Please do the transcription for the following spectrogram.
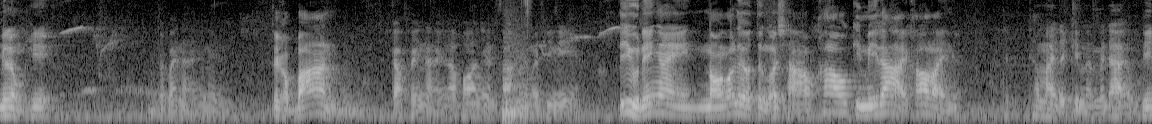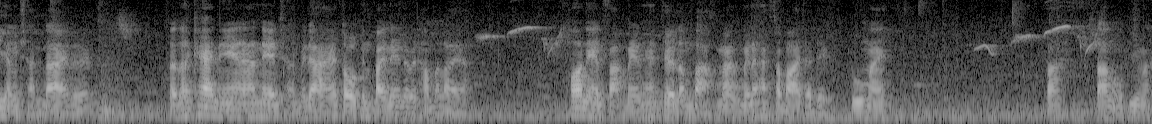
มีอะไรของพี่ จะไปไหนเนนจะกลับบ้านกลับไปไหนแล้วพ่อเนนฝากเนนไว้ที่นี่จะอยู่ได้ไง น้องก็เร็วตื่นก็เช้าข้าวก็กินไม่ได้ข้าวอะไรเนี่ยทำไมจะกินมันไม่ได้หรอพี่ยังฉันได้เลย แต่ถ้าแค่นี้นะเนนฉันไม่ได้นะโตขึ้นไปเนนจะไปทำอะไรอะพ่อเนนฝากเนนให้เจอลำบากมาก ไม่ได้ให้สบายแต่เด็กรู้ไหมไปตามหลวงพี่มา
